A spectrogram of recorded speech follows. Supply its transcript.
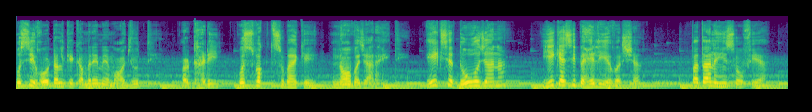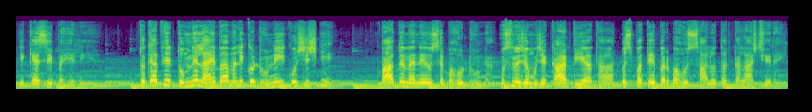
उसी होटल के कमरे में मौजूद थी और घड़ी उस वक्त सुबह के नौ बजा रही थी। एक से दो हो जाना? ये कैसी पहेली है वर्षा? पता नहीं सोफिया, ये कैसी पहेली है? तो क्या फिर तुमने लाइबा मलिक को ढूँढने की कोशिश की? बाद में मैंने उसे बहुत ढूंढा। उसने जो मुझे कार्ड दिया था, उस पते पर बहुत सालों तक तलाशती रही,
